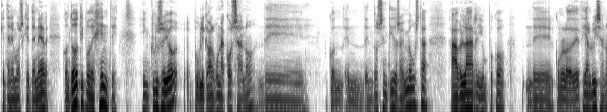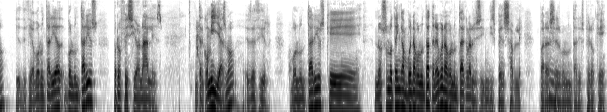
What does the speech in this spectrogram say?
que tenemos que tener con todo tipo de gente. Incluso yo he publicado alguna cosa, ¿no? De, con- en, en dos sentidos. A mí me gusta hablar y un poco de, como lo decía Luisa, ¿no? Yo decía voluntarios profesionales, entre comillas, ¿no? Es decir, voluntarios que no solo tengan buena voluntad, tener buena voluntad, claro, es indispensable para ser voluntarios, pero que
